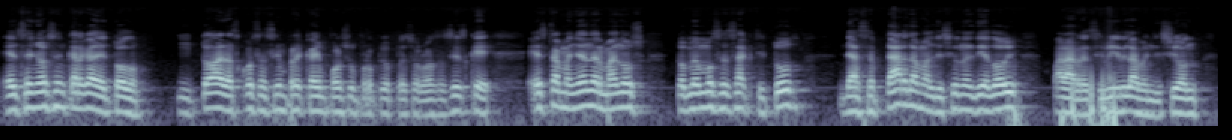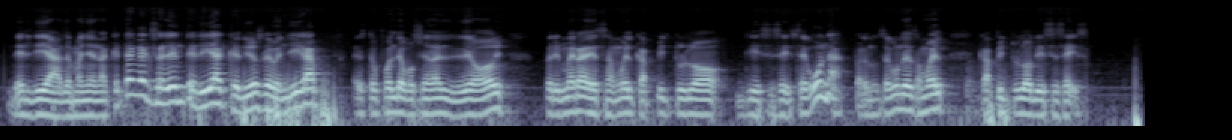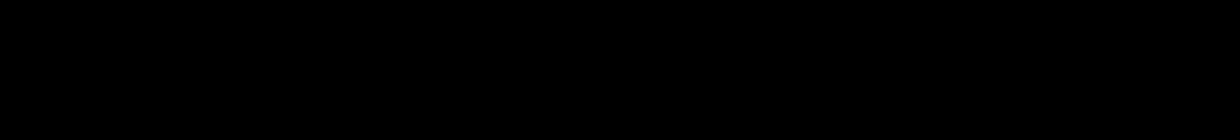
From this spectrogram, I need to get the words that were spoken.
el Señor se encarga de todo y todas las cosas siempre caen por su propio peso, Así es que esta mañana, hermanos, tomemos esa actitud de aceptar la maldición del día de hoy para recibir la bendición del día de mañana. Que tenga excelente día, que Dios le bendiga. Este fue el devocional del día de hoy. Primera de Samuel capítulo 16. Segunda, perdón, segunda de Samuel capítulo 16.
